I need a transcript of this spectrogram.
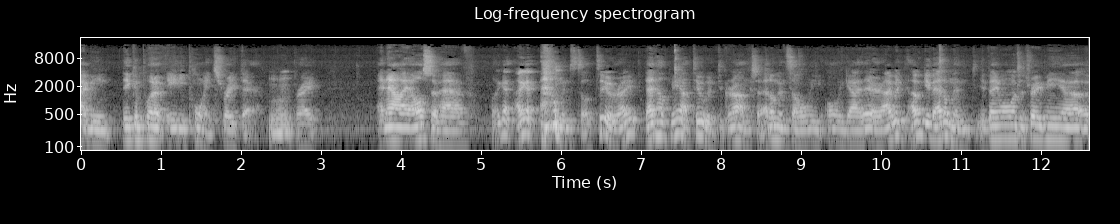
I mean, they can put up 80 points right there, Mm-hmm. right? And now I also have, well, I got I got Edelman still too, right? That helped me out too with Degrom. So Edelman's the only only guy there. I would I would give Edelman if anyone wants to trade me uh,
